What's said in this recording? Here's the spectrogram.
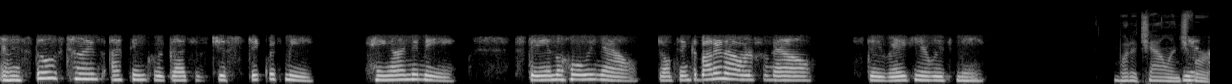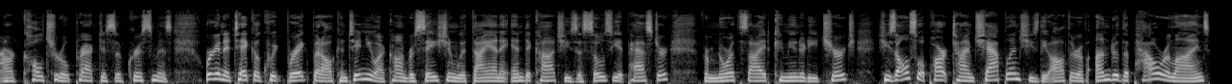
And it's those times I think where God says, just stick with me, hang on to me, stay in the holy now. Don't think about an hour from now stay right here with me. What a challenge yeah. for our cultural practice of Christmas. We're going to take a quick break, but I'll continue our conversation with Diana Endicott. She's associate pastor from Northside Community Church. She's also a part-time chaplain. She's the author of Under the Power Lines,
